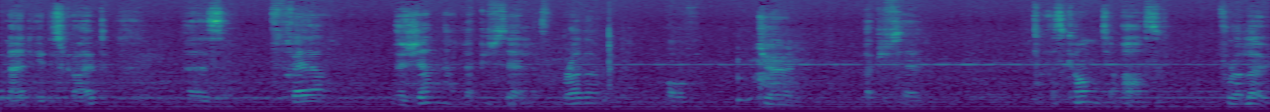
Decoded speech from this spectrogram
The man here described as Frère de Jeanne la Pucelle, brother of Joan la Pucelle, has come to ask for a loan.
